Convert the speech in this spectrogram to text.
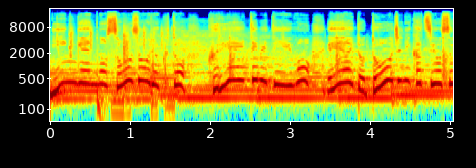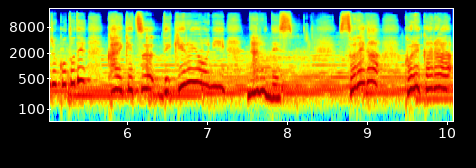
人間の想像力とクリエイティビティを AI と同時に活用することで解決できるようになるんです。それがこれから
